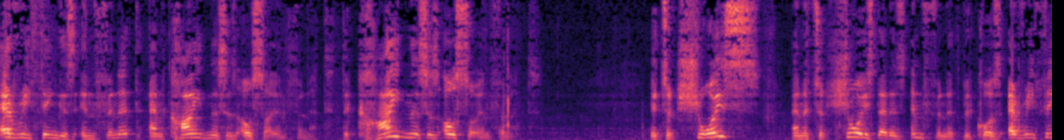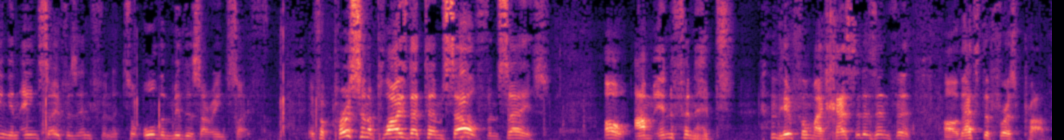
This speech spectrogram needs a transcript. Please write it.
Everything is infinite, and kindness is also infinite. The kindness is also infinite. It's a choice and it's a choice that is infinite because everything in Ein Sof is infinite. So all the midas are Ein Sof. If a person applies that to himself and says, "Oh, I'm infinite, and therefore my chesed is infinite," oh, that's the first problem.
